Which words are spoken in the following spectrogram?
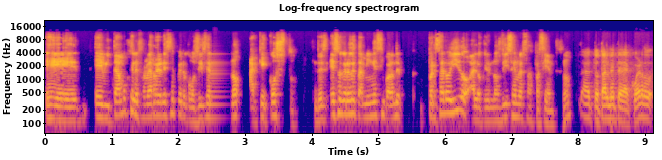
eh, evitamos que la enfermedad regrese, pero como se dice, ¿no? ¿A qué costo? Entonces, eso creo que también es importante prestar oído a lo que nos dicen nuestras pacientes, ¿no? Ah, totalmente de acuerdo.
